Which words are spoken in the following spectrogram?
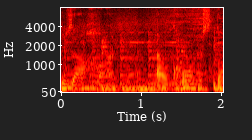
Was our heart, our cornerstone.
